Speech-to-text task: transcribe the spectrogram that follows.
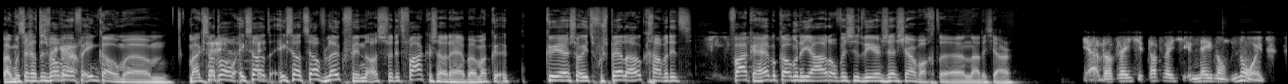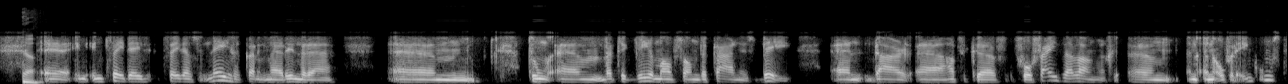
Maar ik moet zeggen, het is wel weer even inkomen. Maar ik zou, het wel, ik, zou het, ik zou het zelf leuk vinden als we dit vaker zouden hebben. Maar kun je zoiets voorspellen ook? Gaan we dit vaker hebben komende jaren? Of is het weer zes jaar wachten na dit jaar? Ja, dat weet je, dat weet je in Nederland nooit. Ja. Uh, in, in 2009 kan ik me herinneren... Um, toen um, werd ik weerman van de KNSB. En daar uh, had ik uh, voor vijf jaar lang um, een, een, overeenkomst.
